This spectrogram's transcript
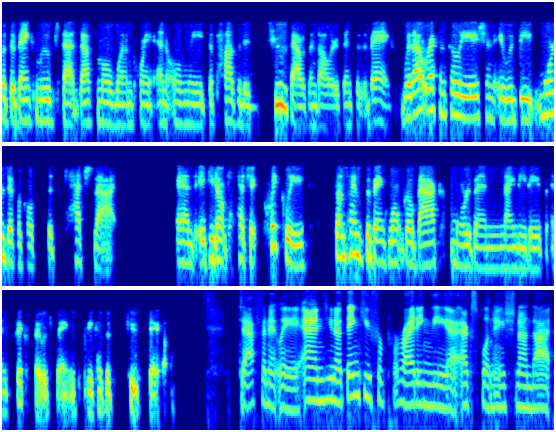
but the bank moved that decimal one point and only deposited $2,000 into the bank. Without reconciliation, it would be more difficult to catch that. And if you don't catch it quickly, sometimes the bank won't go back more than 90 days and fix those things because it's too stale. Definitely. And, you know, thank you for providing the uh, explanation on that.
